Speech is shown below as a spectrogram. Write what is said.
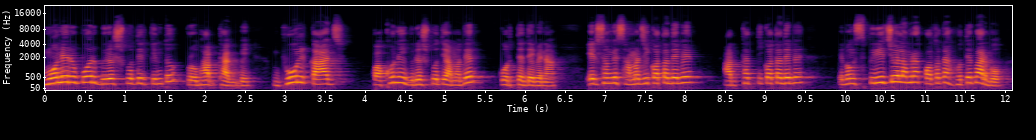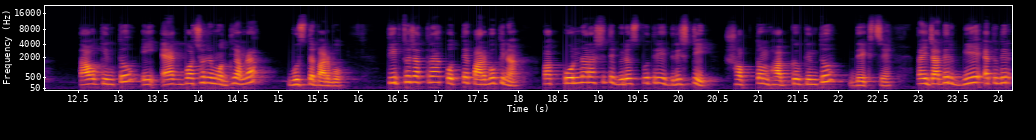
মনের উপর বৃহস্পতির কিন্তু প্রভাব থাকবে। ভুল কাজ কখনোই বৃহস্পতি আমাদের করতে দেবে না। এর সঙ্গে সামাজিকতা দেবে, আধ্যাত্মিকতা দেবে এবং স্পিরিচুয়াল আমরা কতটা হতে পারব তাও কিন্তু এই এক বছরের মধ্যে আমরা বুঝতে পারব। তীর্থযাত্রা করতে পারব কি না বা কন্যা রাশিতে বৃহস্পতির এই দৃষ্টি সপ্তম ভাবকেও কিন্তু দেখছে। তাই যাদের বিয়ে এতদিন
